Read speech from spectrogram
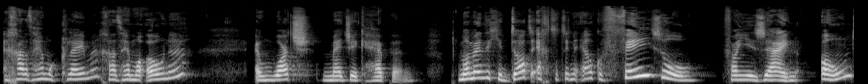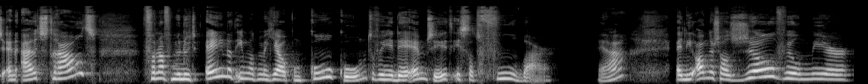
En ga het helemaal claimen, ga het helemaal ownen. En watch magic happen. Op het moment dat je dat echt tot in elke vezel van je zijn oont en uitstraalt, vanaf minuut één dat iemand met jou op een call komt of in je DM zit, is dat voelbaar. Ja? En die ander zal zoveel meer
